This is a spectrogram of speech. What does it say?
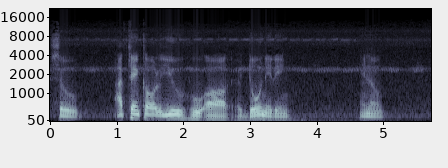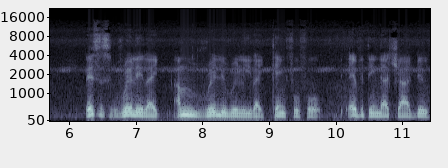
So I thank all of you who are donating. You know, this is really like, I'm really, really like thankful for everything that y'all do.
